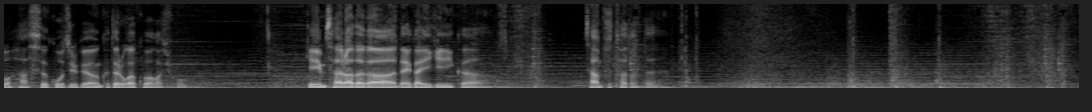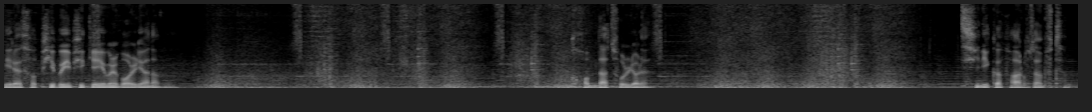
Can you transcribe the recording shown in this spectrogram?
또 하스 고질병은 그대로 갖고 와가지고 게임 잘하다가 내가 이기니까 잠수 타던데. 이래서 PVP 게임을 멀리하나봐. 겁나 졸려래 지니까 바로 잠수 타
